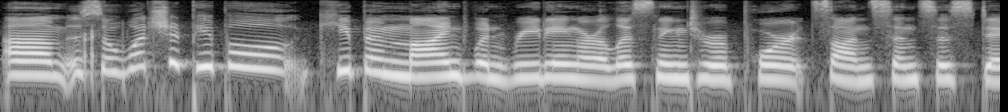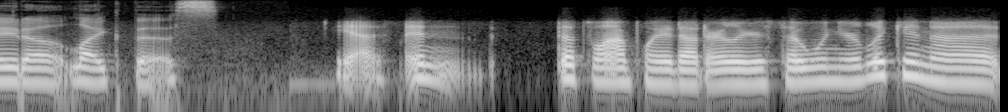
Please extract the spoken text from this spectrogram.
Um, so, what should people keep in mind when reading or listening to reports on census data like this? Yes, and that's why I pointed out earlier. So when you're looking at,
